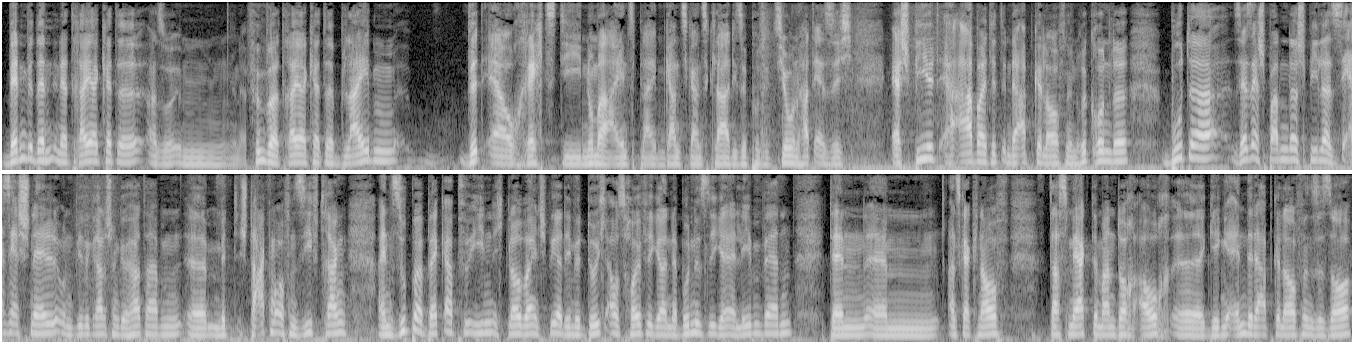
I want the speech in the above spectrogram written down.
wenn wir denn in der Dreierkette, also im, in der Fünfer-Dreierkette bleiben, wird er auch rechts die Nummer eins bleiben, ganz, ganz klar. Diese Position hat er sich. Er spielt, er arbeitet in der abgelaufenen Rückrunde. Buta, sehr, sehr spannender Spieler, sehr, sehr schnell und wie wir gerade schon gehört haben, äh, mit starkem Offensivdrang. Ein super Backup für ihn. Ich glaube, ein Spieler, den wir durchaus häufiger in der Bundesliga erleben werden. Denn ähm, Ansgar Knauf, das merkte man doch auch äh, gegen Ende der abgelaufenen Saison.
